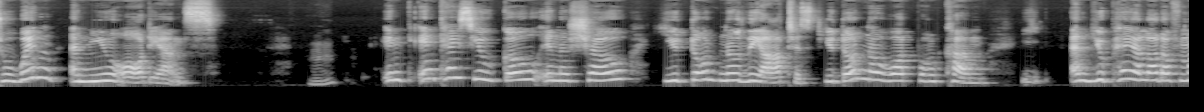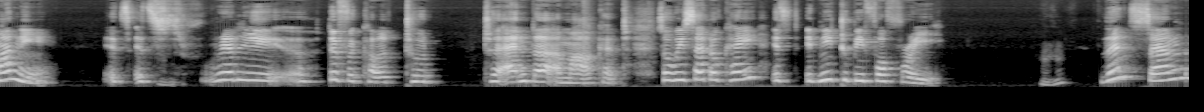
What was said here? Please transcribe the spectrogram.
to win a new audience. Mm-hmm. in in case you go in a show you don't know the artist. You don't know what will come. And you pay a lot of money. It's it's really uh, difficult to to enter a market. So we said okay it's it need to be for free. Mm-hmm. Then then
